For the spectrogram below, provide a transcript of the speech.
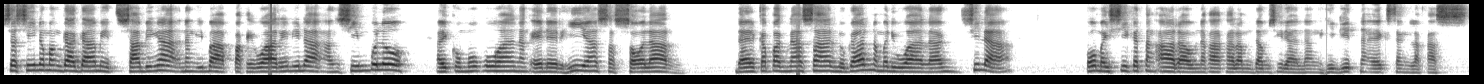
sa sino mang gagamit. Sabi nga ng iba, pakiwari nila, ang simbolo ay kumukuha ng enerhiya sa solar. Dahil kapag nasa lugar na maliwanag sila o may sikat ng araw, nakakaramdam sila ng higit na ekstrang lakas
